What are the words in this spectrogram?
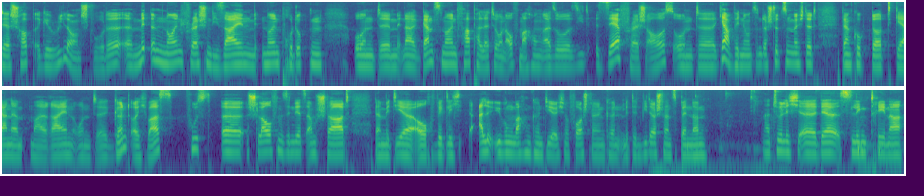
der Shop gelauncht wurde, äh, mit einem neuen freshen Design, mit neuen Produkten und äh, mit einer ganz neuen Farbpalette und Aufmachung. Also sieht sehr fresh aus. Und äh, ja, wenn ihr uns unterstützen möchtet, dann guckt dort gerne mal rein und äh, gönnt euch was. Fußschlaufen sind jetzt am Start, damit ihr auch wirklich alle Übungen machen könnt, die ihr euch nur vorstellen könnt mit den Widerstandsbändern. Natürlich äh, der Sling-Trainer,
